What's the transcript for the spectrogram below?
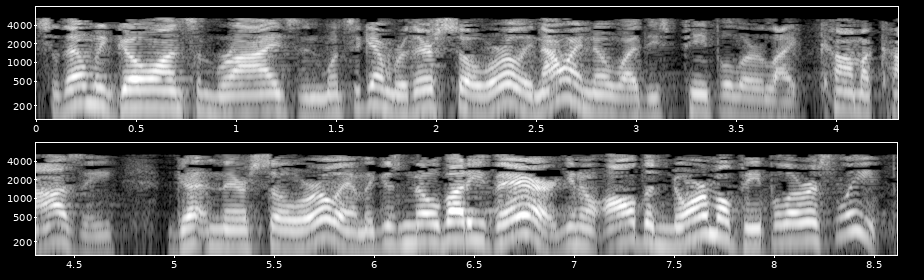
So then we go on some rides, and once again, we're there so early. Now I know why these people are like kamikaze getting there so early. I'm like, there's nobody there. You know, all the normal people are asleep.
